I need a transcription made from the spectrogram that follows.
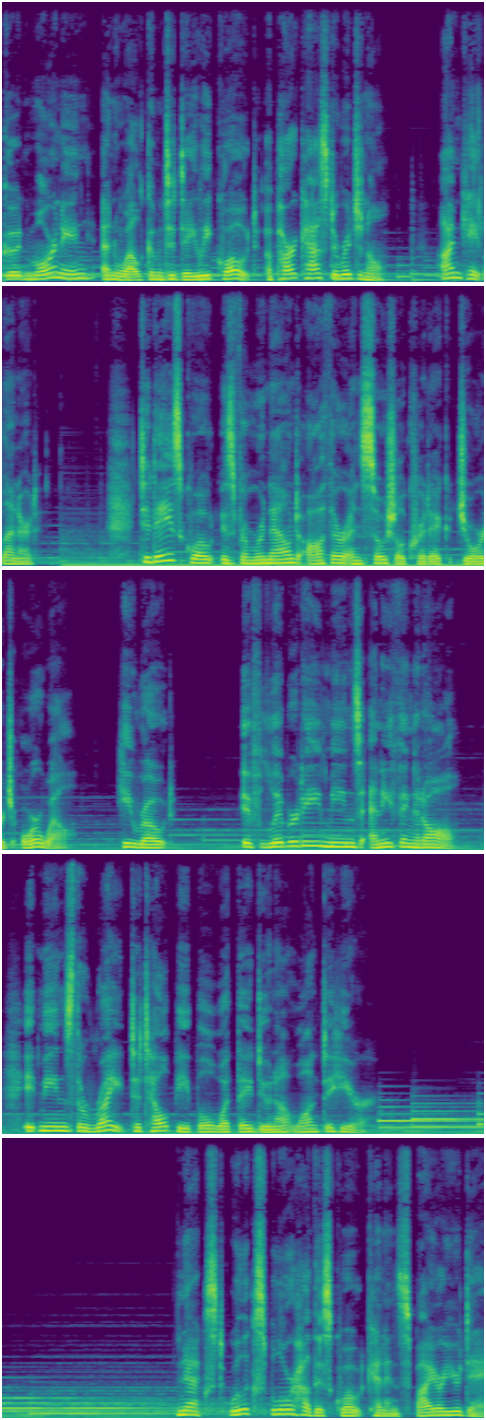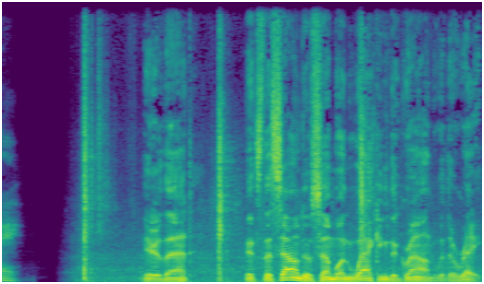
Good morning, and welcome to Daily Quote, a Parcast original. I'm Kate Leonard. Today's quote is from renowned author and social critic George Orwell. He wrote, If liberty means anything at all, it means the right to tell people what they do not want to hear. Next, we'll explore how this quote can inspire your day. Hear that? It's the sound of someone whacking the ground with a rake.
